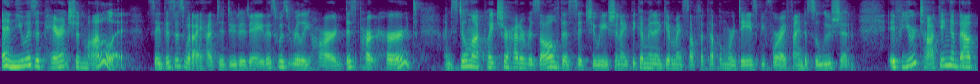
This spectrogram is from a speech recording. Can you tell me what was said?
and you as a parent should model it. Say, This is what I had to do today. This was really hard. This part hurt. I'm still not quite sure how to resolve this situation. I think I'm going to give myself a couple more days before I find a solution. If you're talking about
